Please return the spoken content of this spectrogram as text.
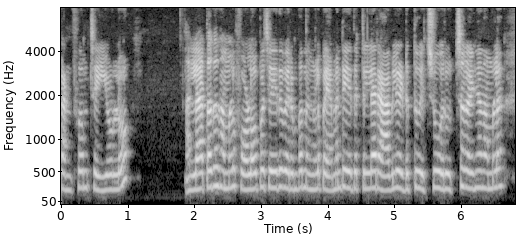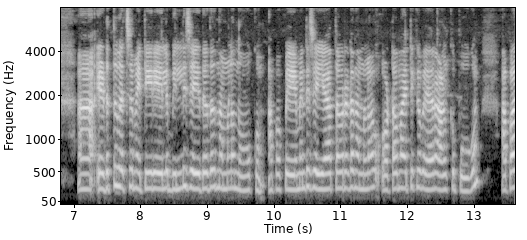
കൺഫേം ചെയ്യുള്ളൂ. അല്ലാത്തത് നമ്മൾ ഫോളോ അപ്പ് ചെയ്ത് വരുമ്പോൾ നിങ്ങൾ പേയ്മെന്റ് ചെയ്തിട്ടില്ല. രാവിലെ എടുത്തു വെച്ചു. ഒരു ഉച്ച കഴിഞ്ഞ് നമ്മൾ എടുത്തു വെച്ച മെറ്റീരിയൽ ബില്ല് ചെയ്തത് നമ്മൾ നോക്കും. അപ്പോൾ പേയ്മെന്റ് ചെയ്യാത്തവരുടെ നമ്മൾ ഓട്ടോമാറ്റിക് വേറെ ആൾക്ക് പോകും. അപ്പോൾ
